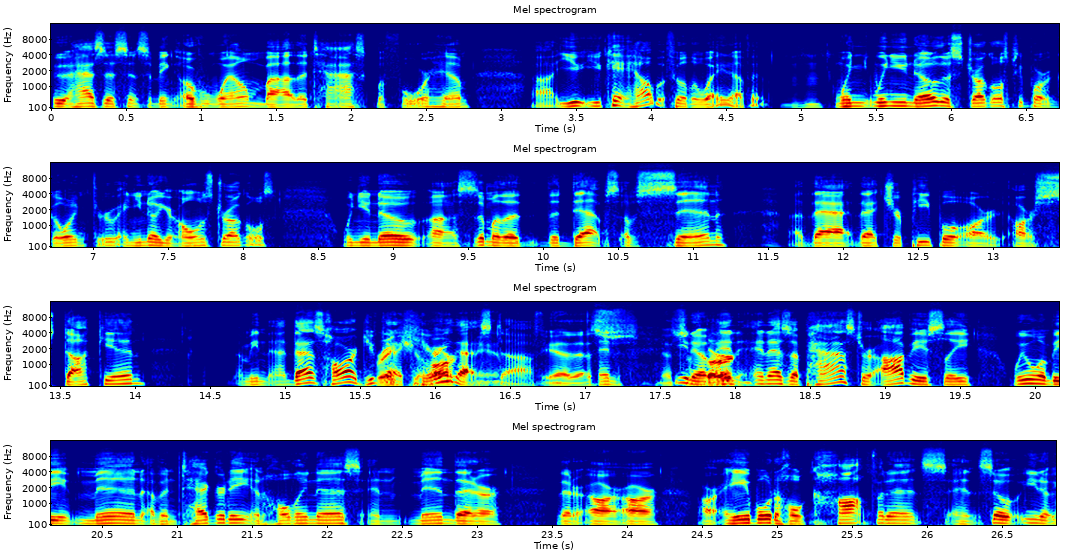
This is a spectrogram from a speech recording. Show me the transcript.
who has a sense of being overwhelmed by the task before him uh, you you can't help but feel the weight of it Mhm. when when you know the struggles people are going through and you know your own struggles when you know uh, some of the the depths of sin uh, that that your people are are stuck in I mean that's hard. You've got to carry heart, that man. stuff. Yeah, that's- and that's you know, and, and as a pastor, obviously, we want to be men of integrity and holiness, and men that are that are are are able to hold confidence. And so, you know,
